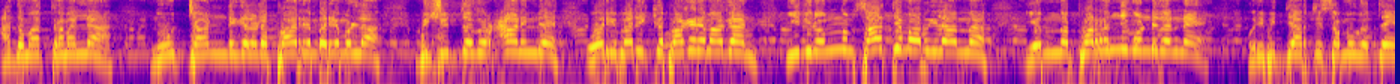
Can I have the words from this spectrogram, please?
അത് മാത്രമല്ല നൂറ്റാണ്ടുകളുടെ പാരമ്പര്യമുള്ള വിശുദ്ധ ഖുർആാനിന്റെ ഒരു വരിക്ക് പകരമാകാൻ ഇതിനൊന്നും സാധ്യമാവില്ല എന്ന് എന്ന് പറഞ്ഞുകൊണ്ട് തന്നെ ഒരു വിദ്യാർത്ഥി സമൂഹത്തെ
